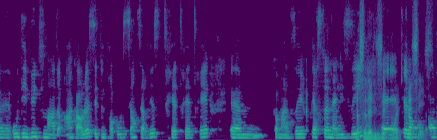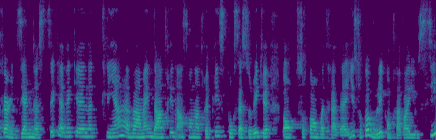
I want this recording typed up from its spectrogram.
euh, au début du mandat. Encore là, c'est une proposition de service très, très, très euh, comment dire, personnalisé. Personnalisé, euh, que l'on on fait un diagnostic avec euh, notre client avant même d'entrer dans son entreprise pour s'assurer que, bon, sur quoi on va travailler, sur quoi vous voulez qu'on travaille aussi,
